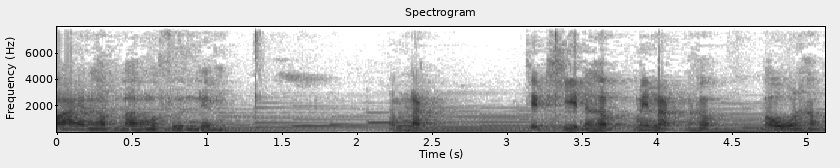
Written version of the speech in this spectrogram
ปลายนะครับรางมะเฟืองเหลี่ยม น้ำหนักเจ็ดขีดนะครับ ไม่หนักนะครับ เบานะครับ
